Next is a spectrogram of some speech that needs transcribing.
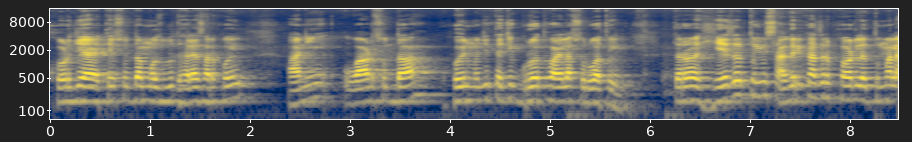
खोड जे आहे ते सुद्धा मजबूत झाल्यासारखं होईल आणि वाढसुद्धा होईल म्हणजे त्याची ग्रोथ व्हायला सुरुवात होईल. तर हे जर तुम्ही सागरिका जर फवारलं तुम्हाला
